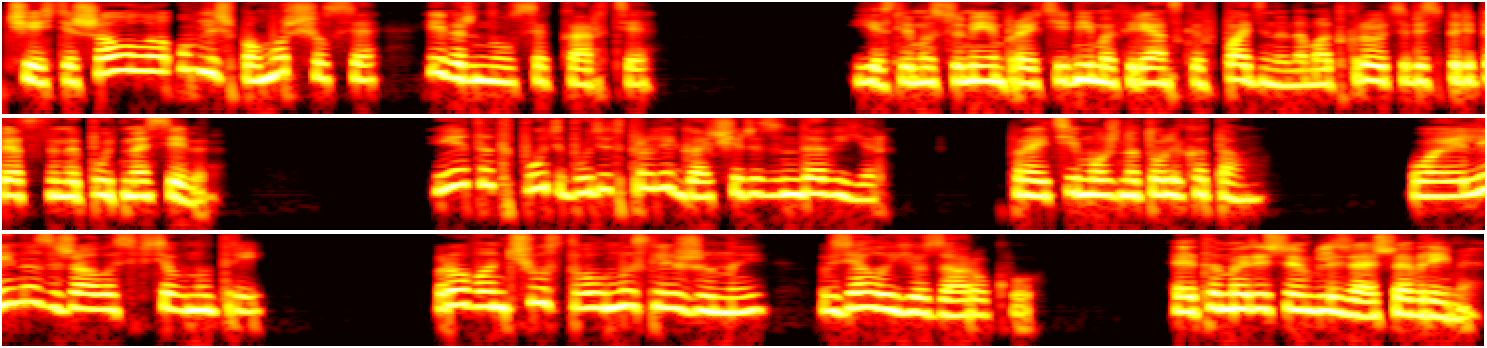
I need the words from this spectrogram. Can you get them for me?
К чести Шаола он лишь поморщился и вернулся к карте. Если мы сумеем пройти мимо Ферианской впадины, нам откроется беспрепятственный путь на север. И этот путь будет пролегать через Индавьер. Пройти можно только там. У Айлины сжалось все внутри. Рован чувствовал мысли жены, взял ее за руку. «Это мы решим в ближайшее время»,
